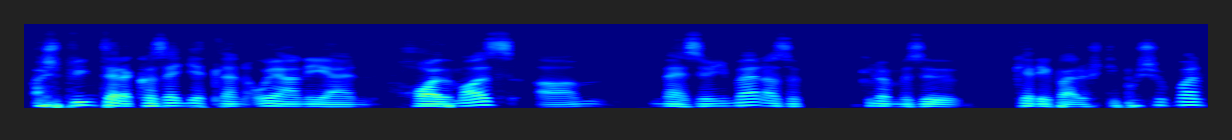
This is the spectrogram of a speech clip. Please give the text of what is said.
a sprinterek az egyetlen olyan ilyen halmaz a mezőnyben, azok különböző kerékpáros típusokban,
